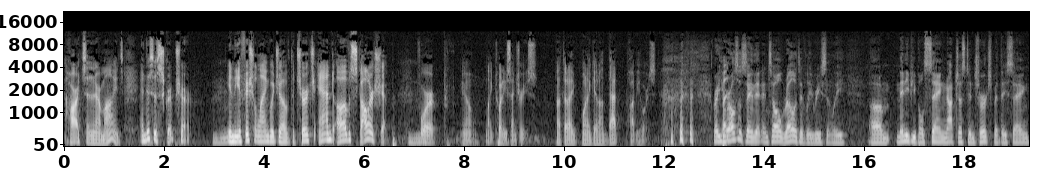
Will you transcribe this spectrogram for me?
hearts and in their minds, and this is scripture Mm-hmm. in the official language of the church and of scholarship Mm-hmm. for you know like twenty centuries. Not that I want to get on that hobby horse. Right. You But- were also saying that until relatively recently, um, many people sang not just in church, but they sang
